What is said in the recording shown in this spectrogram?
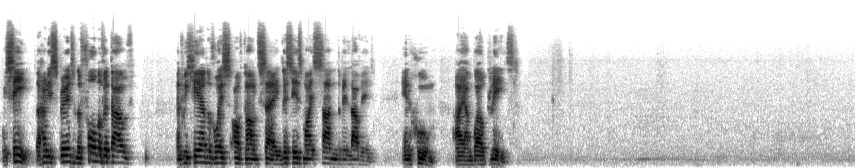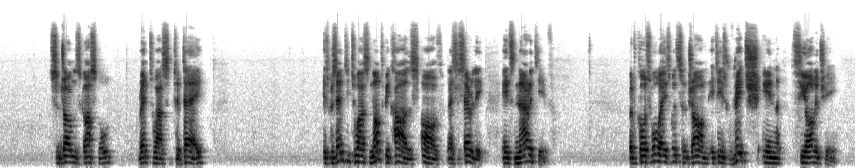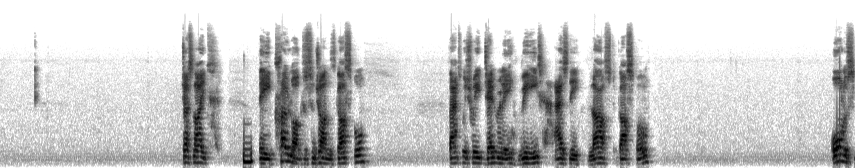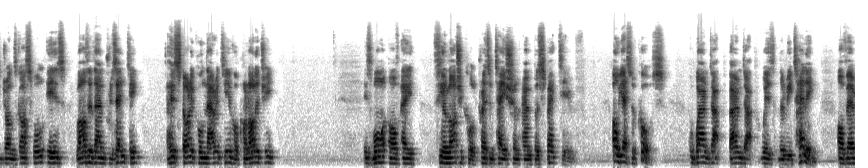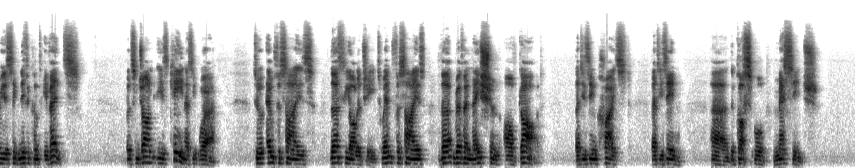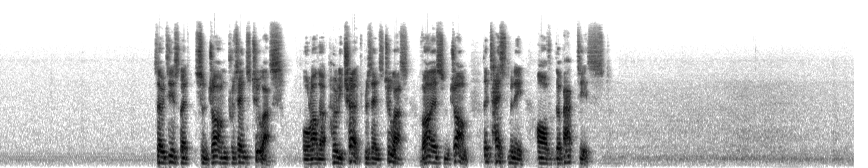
we see the Holy Spirit in the form of a dove, and we hear the voice of God say, This is my Son, the beloved, in whom I am well pleased. St. John's Gospel, read to us today, is presented to us not because of necessarily its narrative, but of course, always with St. John, it is rich in theology. Just like the prologue to St. John's Gospel, that which we generally read as the last Gospel, all of St. John's Gospel is rather than presenting a historical narrative or chronology, is more of a theological presentation and perspective. Oh, yes, of course, wound up, bound up with the retelling of various significant events. But St. John is keen, as it were, to emphasize the theology, to emphasize the revelation of God that is in Christ, that is in uh, the gospel message. So it is that St. John presents to us, or rather, Holy Church presents to us via St. John, the testimony of the Baptist.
